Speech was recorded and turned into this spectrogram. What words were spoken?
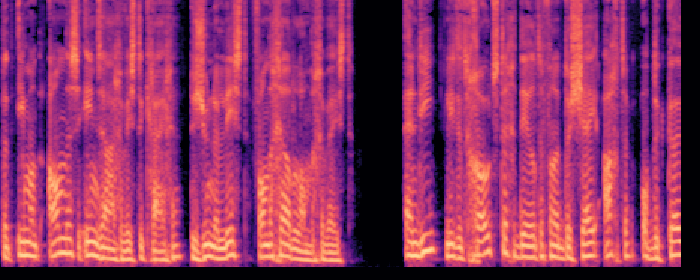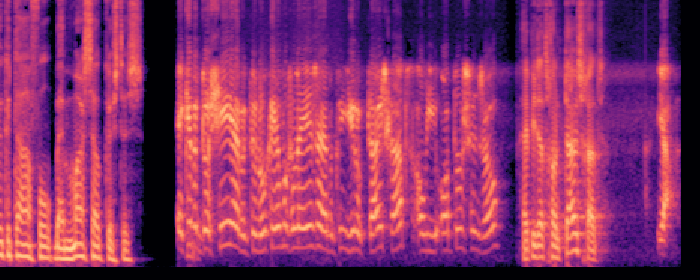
dat iemand anders inzage wist te krijgen de journalist van de Gelderlander geweest. En die liet het grootste gedeelte van het dossier achter op de keukentafel bij Marcel Custus. Ik heb het dossier heb ik toen ook helemaal gelezen. Heb ik hier ook thuis gehad. Al die orders en zo. Heb je dat gewoon thuis gehad? Ja.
